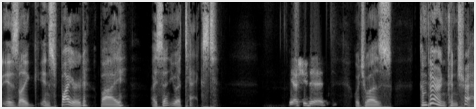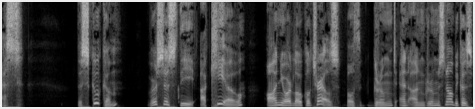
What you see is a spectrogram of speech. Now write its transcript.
is like inspired by I sent you a text Yes, you did. which was compare and contrast the Skookum versus the Akio on your local trails, both groomed and ungroomed snow, because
